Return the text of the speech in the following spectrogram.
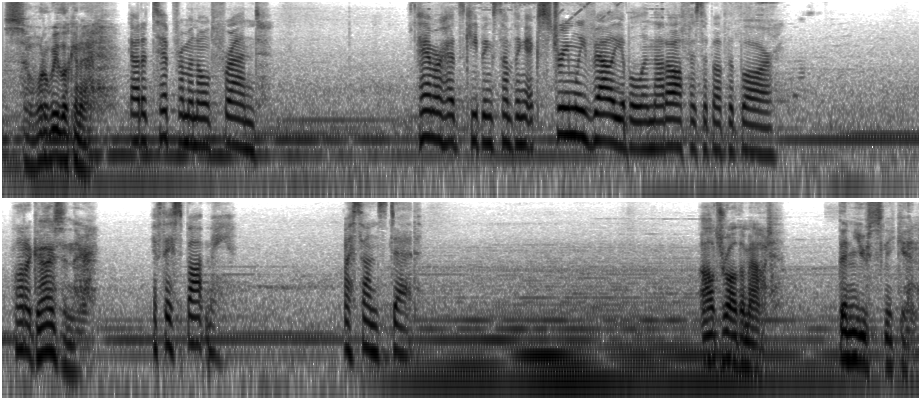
So what are we looking at? Got a tip from an old friend. Hammerhead's keeping something extremely valuable in that office above the bar. A lot of guys in there. If they spot me, my son's dead. I'll draw them out. Then you sneak in.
